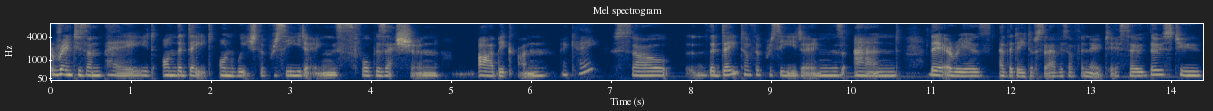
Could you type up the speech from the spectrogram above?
rent is unpaid on the date on which the proceedings for possession are begun. Okay? So the date of the proceedings and their arrears at the date of service of the notice. So those two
